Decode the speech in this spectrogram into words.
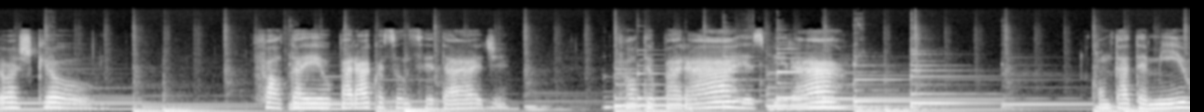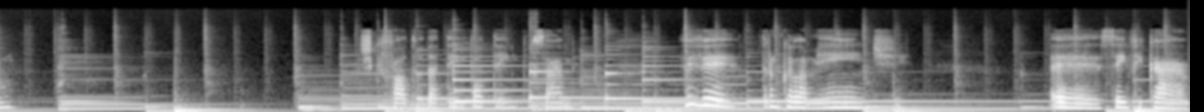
Eu acho que eu falta eu parar com essa ansiedade. Falta eu parar, respirar, contar até mil. Acho que falta dar tempo ao tempo, sabe? Viver tranquilamente, é, sem ficar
